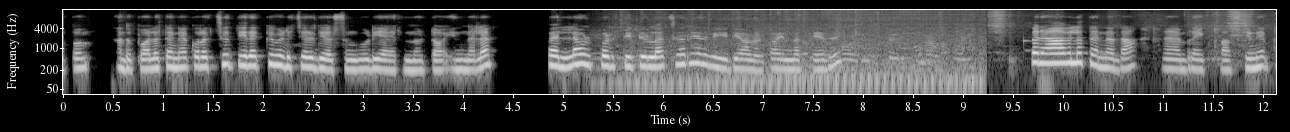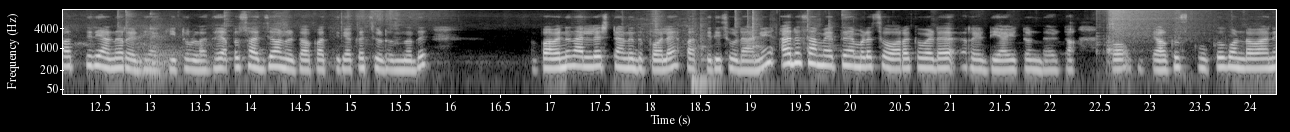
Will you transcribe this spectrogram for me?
അപ്പം അതുപോലെ തന്നെ കുറച്ച് തിരക്ക് പിടിച്ചൊരു ദിവസം കൂടിയായിരുന്നു കേട്ടോ ഇന്നലെ അപ്പം എല്ലാം ഉൾപ്പെടുത്തിയിട്ടുള്ള ചെറിയൊരു വീഡിയോ ആണ് കേട്ടോ ഇന്നത്തേത്. അപ്പോൾ രാവിലെ തന്നെ അതാ ബ്രേക്ക്ഫാസ്റ്റിന് പത്തിരിയാണ് റെഡിയാക്കിയിട്ടുള്ളത് അപ്പോൾ സജ്ജമാണ് കേട്ടോ പത്തിരിയൊക്കെ ചുടുന്നത്. അപ്പോൾ അവന് നല്ല ഇഷ്ടമാണ് ഇതുപോലെ പത്തിരി ചുടാൻ ആ ഒരു സമയത്ത് നമ്മുടെ ചോറൊക്കെ ഇവിടെ റെഡി ആയിട്ടുണ്ട് കേട്ടോ. അപ്പോൾ കുട്ടികൾക്ക് സ്കൂക്ക് കൊണ്ടുപോകാൻ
